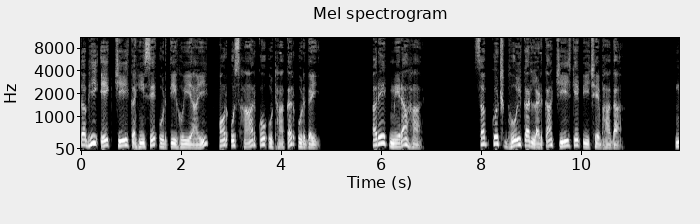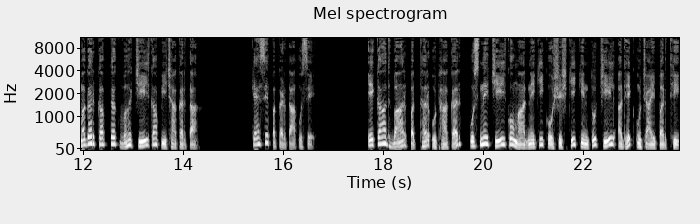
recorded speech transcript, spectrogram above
तभी एक चील कहीं से उड़ती हुई आई और उस हार को उठाकर उड़ गई। अरे, मेरा हार। सब कुछ भूलकर लड़का चील के पीछे भागा। मगर कब तक वह चील का पीछा करता? कैसे पकड़ता उसे? एकाध बार पत्थर उठाकर उसने चील को मारने की कोशिश की, किंतु चील अधिक ऊंचाई पर थी।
